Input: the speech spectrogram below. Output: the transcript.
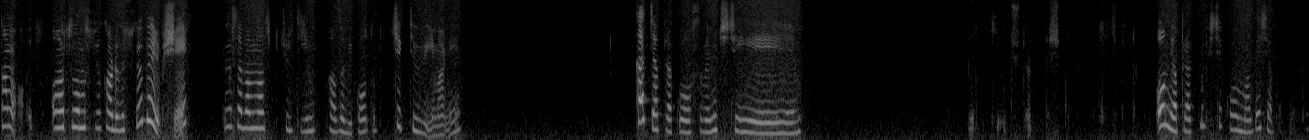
Tam ortalaması yukarıda gözüküyor. Böyle bir şey. Mesela ben azıcık küçülteyim. Fazla büyük oldu. Çiçek çizeyim örneğin. Kaç yapraklı olsa benim çiçeğim? 1, 2, 3, 4, 5, 6, 7, 8, 9, 10 yapraklı bir çiçek olmaz. 5 yapraklı yapalım.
